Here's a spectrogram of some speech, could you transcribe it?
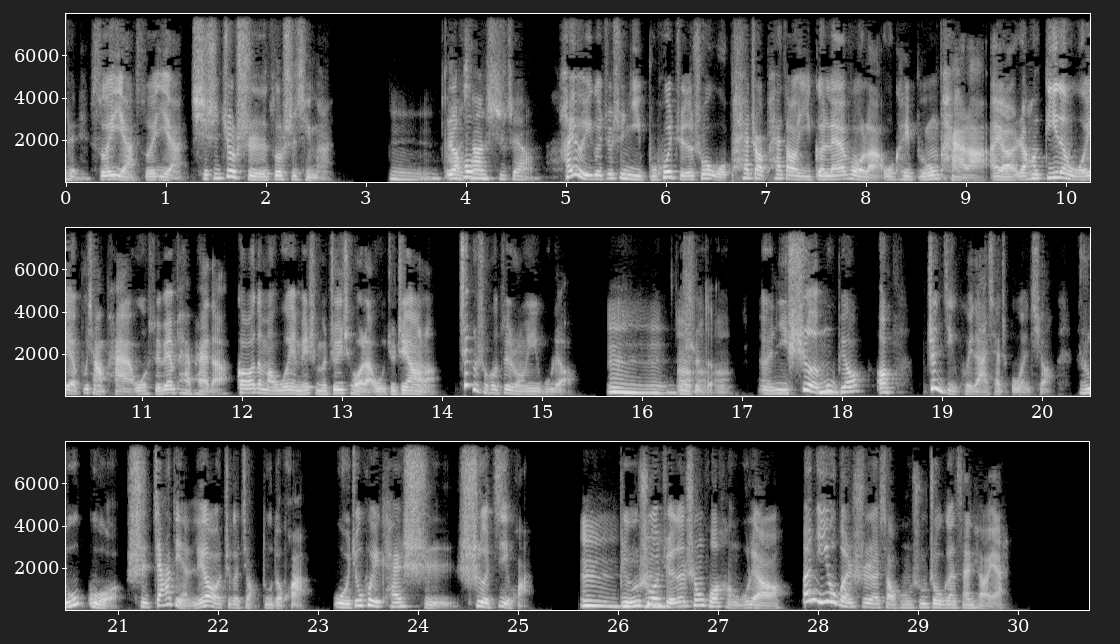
对，所以啊，所以啊，其实就是做事情嘛。嗯，好像是这样。还有一个就是你不会觉得说我拍照拍到一个 level 了，我可以不用拍了。哎呀，然后低的我也不想拍，我随便拍拍的。高的嘛，我也没什么追求了，我就这样了。这个时候最容易无聊。嗯嗯，是的。嗯嗯，你设目标哦。正经回答一下这个问题啊，如果是加点料这个角度的话，我就会开始设计划。嗯，比如说觉得生活很无聊。啊，你有本事小红书周更三条呀，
